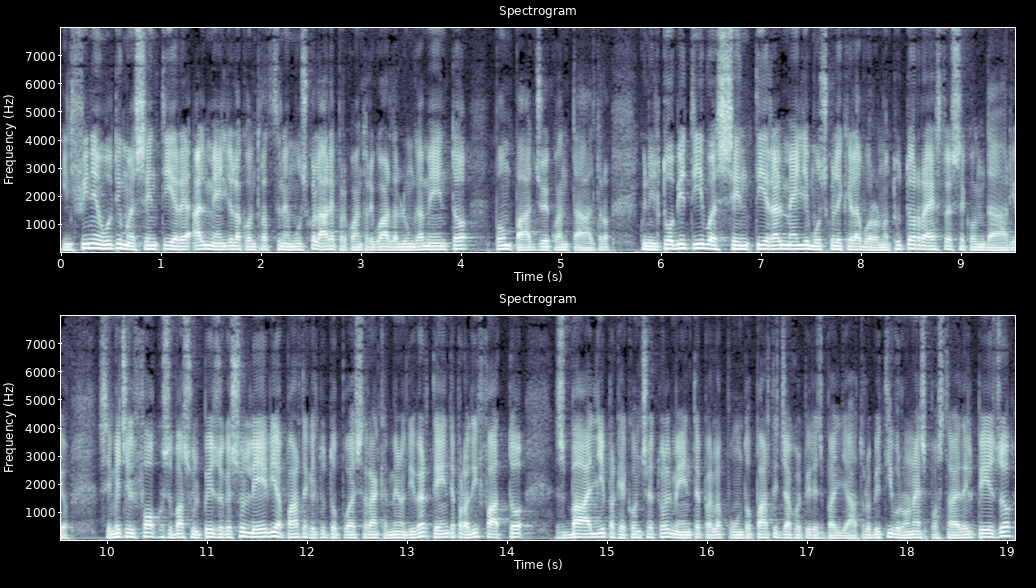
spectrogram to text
Il fine ultimo è sentire al meglio la contrazione muscolare per quanto riguarda allungamento, pompaggio e quant'altro. Quindi il tuo obiettivo è sentire al meglio i muscoli che lavorano, tutto il resto è secondario. Se invece il focus va sul peso che sollevi, a parte che il tutto può essere anche meno divertente, però di fatto sbagli perché concettualmente per l'appunto parti già col piede sbagliato. L'obiettivo non è spostare del peso,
